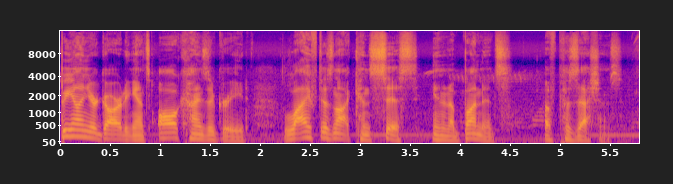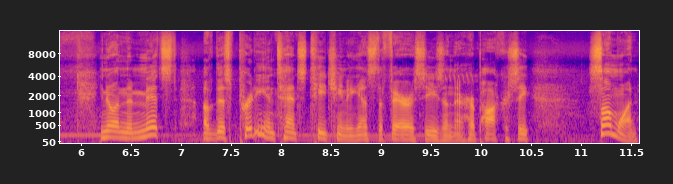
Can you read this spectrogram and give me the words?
be on your guard against all kinds of greed. Life does not consist in an abundance of possessions. You know, in the midst of this pretty intense teaching against the Pharisees and their hypocrisy, someone,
